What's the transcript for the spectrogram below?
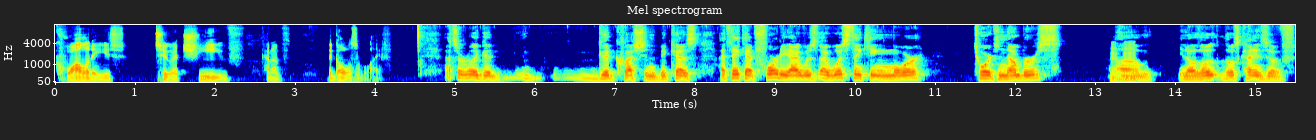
qualities to achieve kind of the goals of life? That's a really good good question because I think at 40 I was I was thinking more towards numbers. Mm-hmm. Um, you know, those those kinds of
